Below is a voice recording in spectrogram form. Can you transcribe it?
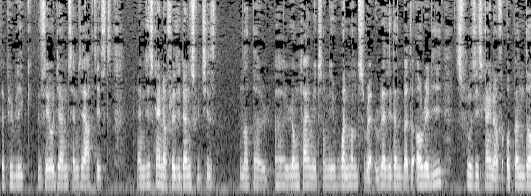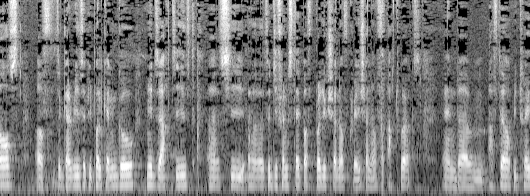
the public, the audience, and the artists. And this kind of residence, which is not a, a long time, it's only one month re- resident, but already through this kind of open doors of the gallery, the people can go meet the artist, uh, see uh, the different step of production, of creation of artworks. And um, after we try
